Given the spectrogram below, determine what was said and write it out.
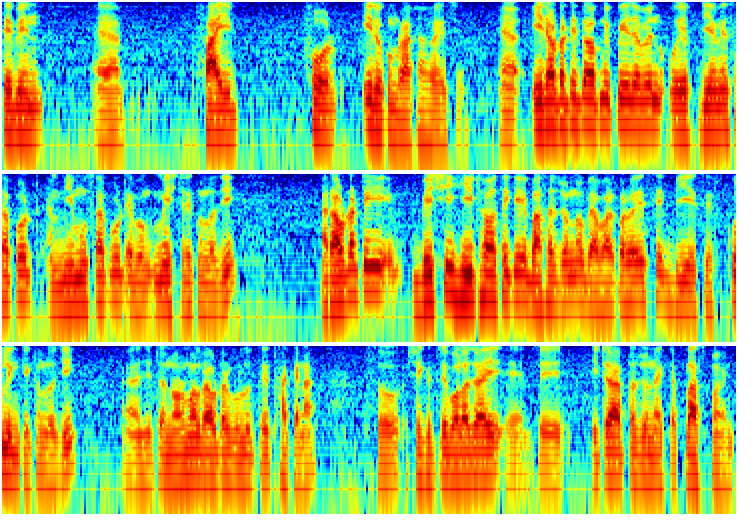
সেভেন ফাইভ ফোর এরকম রাখা হয়েছে। এই রাউটারটিতেও আপনি পেয়ে যাবেন ওয়েফ ডিএমএ সাপোর্ট মিমু সাপোর্ট এবং মেশ টেকনোলজি রাউটারটি বেশি হিট হওয়া থেকে বাঁচার জন্য ব্যবহার করা হয়েছে বিএসএস কুলিং টেকনোলজি যেটা নর্মাল রাউটারগুলোতে থাকে না। সো সেক্ষেত্রে বলা যায় যে এটা আপনার জন্য একটা প্লাস পয়েন্ট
